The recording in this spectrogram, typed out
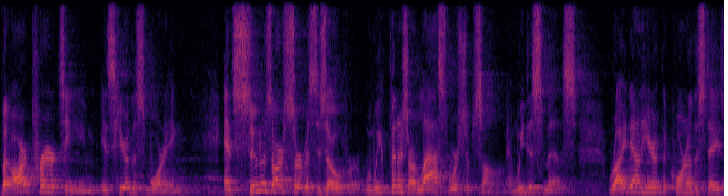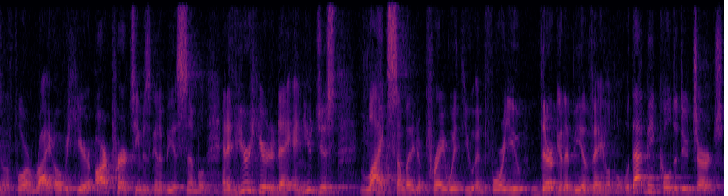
But our prayer team is here this morning. And as soon as our service is over, when we finish our last worship song and we dismiss, right down here at the corner of the stage on the floor, right over here, our prayer team is going to be assembled. And if you're here today and you just like somebody to pray with you and for you, they're going to be available. Would that be cool to do, church?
